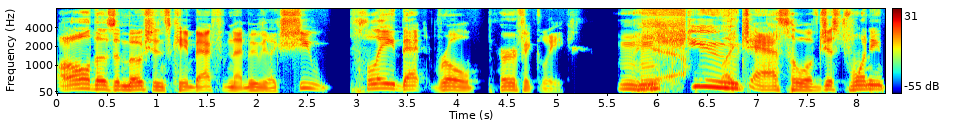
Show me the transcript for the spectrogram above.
all those emotions came back from that movie. Like she played that role perfectly. Mhm. huge asshole of just wanting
